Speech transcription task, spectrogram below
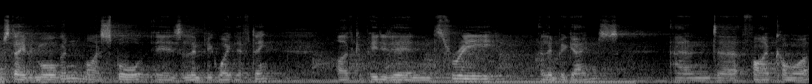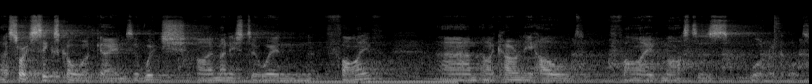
name's David Morgan. My sport is Olympic weightlifting. I've competed in three Olympic Games and uh, five Commonwealth, uh, sorry, six Commonwealth Games, of which I managed to win five. Um, and I currently hold five Masters world records.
